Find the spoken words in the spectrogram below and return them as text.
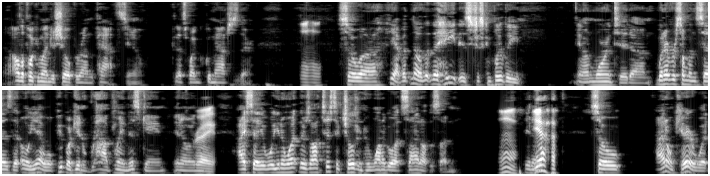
all the Pokemon just show up around the paths. You know, that's why Google Maps is there. Mm-hmm. So uh, yeah, but no, the, the, hate is just completely you know unwarranted. Um, whenever someone says that, oh yeah, well people are getting robbed playing this game, you know, right? I say, well, you know what? There's autistic children who want to go outside all of a sudden. Mm, you know? Yeah. So I don't care what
